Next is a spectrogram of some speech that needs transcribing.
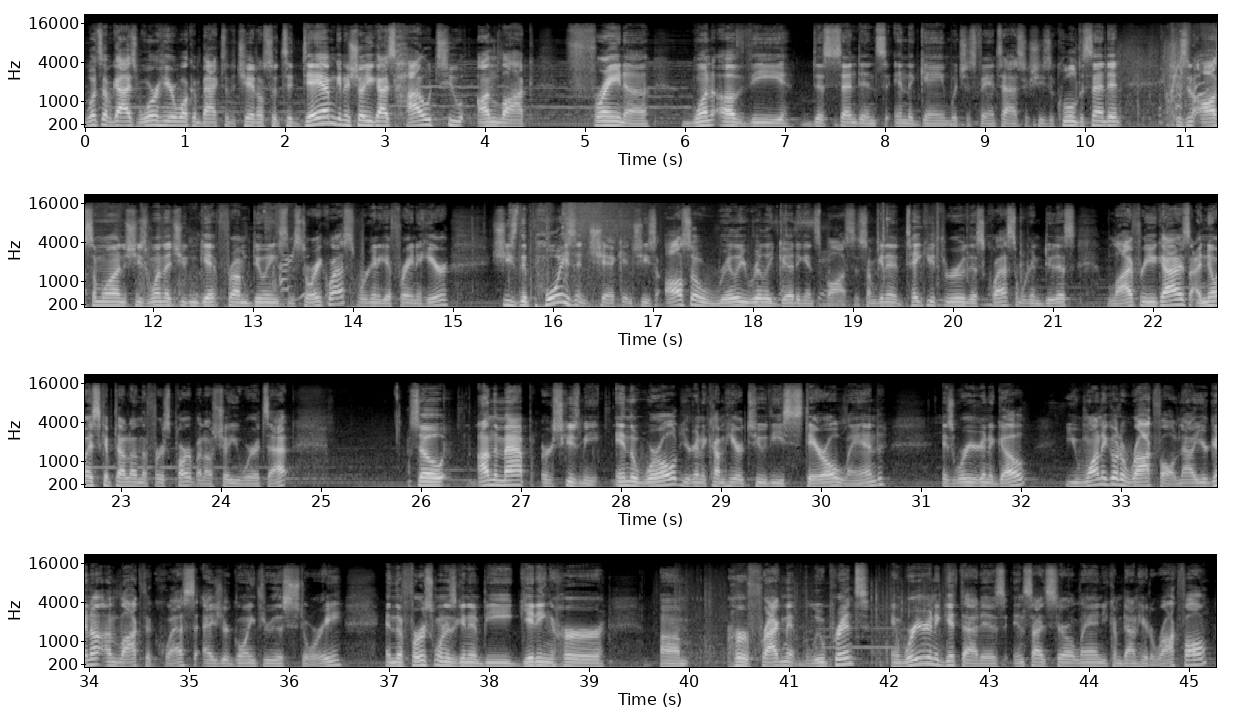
What's up guys, War here, welcome back to the channel. So today I'm gonna show you guys how to unlock Freyna, one of the descendants in the game, which is fantastic. She's a cool descendant. She's an awesome one. She's one that you can get from doing some story quests. We're gonna get Freyna here. She's the poison chick, and she's also really, really good against bosses. So I'm gonna take you through this quest, and we're gonna do this live for you guys. I know I skipped out on the first part, but I'll show you where it's at. So on the map, or excuse me, in the world, you're going to come here to the sterile land is where you're going to go. You want to go to Rockfall. Now, you're going to unlock the quests as you're going through this story. And the first one is going to be getting her um, her fragment blueprint. And where you're going to get that is inside sterile land. You come down here to Rockfall.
